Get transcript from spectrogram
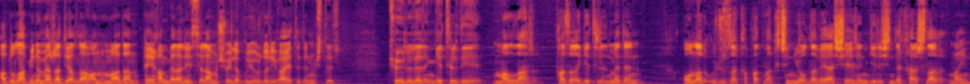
Abdullah bin Ömer radıyallahu anhuma'dan Peygamber aleyhisselam şöyle buyurdu rivayet edilmiştir. Köylülerin getirdiği mallar pazara getirilmeden onları ucuza kapatmak için yolda veya şehrin girişinde karşılamayın.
